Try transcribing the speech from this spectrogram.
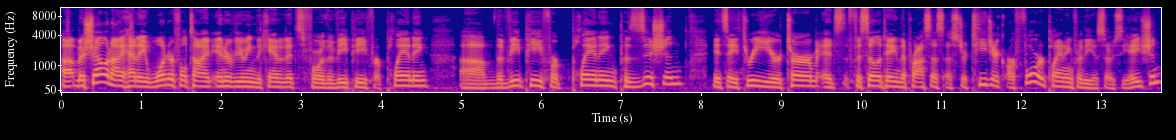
Uh, Michelle and I had a wonderful time interviewing the candidates for the VP for planning. Um, the VP for planning position, it's a three year term. It's facilitating the process of strategic or forward planning for the association.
